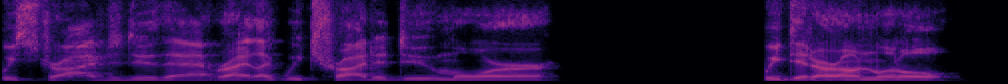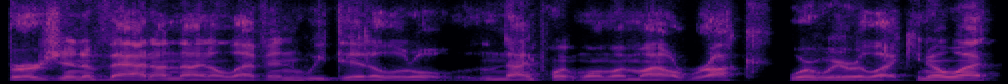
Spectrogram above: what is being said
we strive to do that, right? Like we try to do more. We did our own little version of that on 9-11. We did a little 9.11 mile ruck where we were like, you know what?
